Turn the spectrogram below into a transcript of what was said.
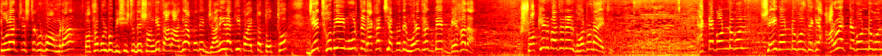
তোলার চেষ্টা করব আমরা, কথা বলব বিশিষ্টদের সঙ্গে। তার আগে আপনাদের জানিয়ে রাখি কয়েকটা তথ্য। যে ছবি এই মুহূর্তে দেখাচ্ছি, আপনাদের মনে থাকবে বেহালা। শখের বাজারের ঘটনা এটি। একটা গন্ডগোল, সেই গন্ডগোল থেকে আরও একটা গন্ডগোল।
